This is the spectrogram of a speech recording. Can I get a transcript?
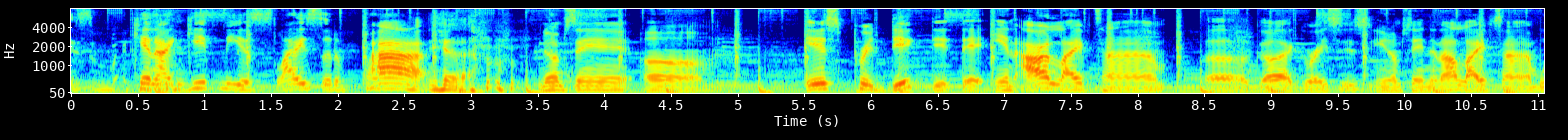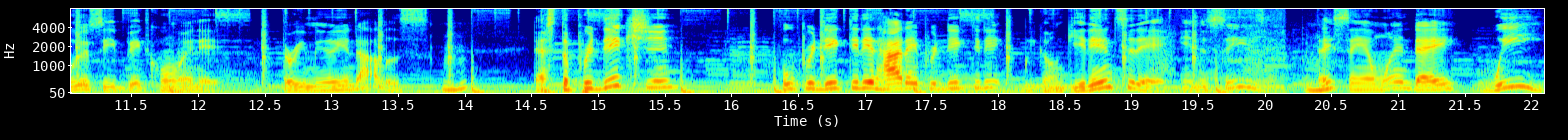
is- can I get me a slice of the pie? yeah. You know what I'm saying? Um, it's predicted that in our lifetime, uh, God graces, you know what I'm saying? In our lifetime, we'll see Bitcoin at three million dollars. Mm-hmm. That's the prediction. Who predicted it? How they predicted it? We're gonna get into that in the season. But they saying one day we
